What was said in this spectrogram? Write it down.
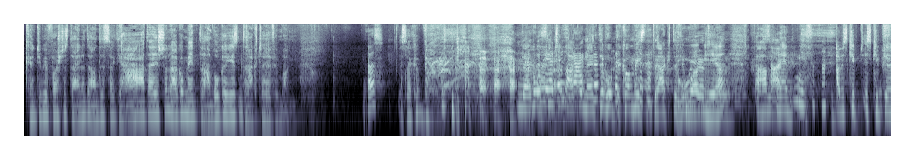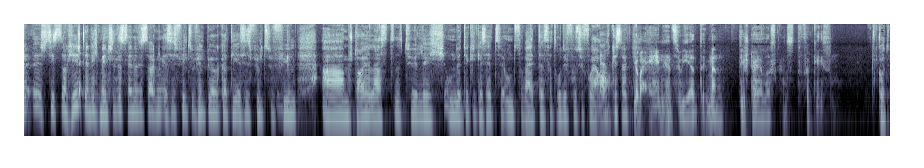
könnte ich mir vorstellen, dass der eine oder andere sagt, ja, da ist schon ein Argument dran. Wo kriege ich jetzt einen Traktor her für morgen? Was? Sag, das sind schon Argumente, wo bekomme ich einen Traktor für morgen her? Ähm, nein, aber es gibt, es gibt ja, es sitzen auch hier ständig Menschen in der Sendung, die sagen, es ist viel zu viel Bürokratie, es ist viel zu viel ähm, Steuerlast natürlich, unnötige Gesetze und so weiter. Das hat Rudi Fussi vorher ja. auch gesagt. Ja, aber Einheitswert, ich meine, die Steuerlast kannst du vergessen. Gut.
